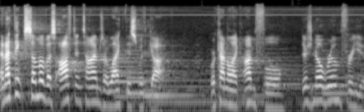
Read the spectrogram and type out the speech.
And I think some of us oftentimes are like this with God. We're kind of like, I'm full. There's no room for you.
